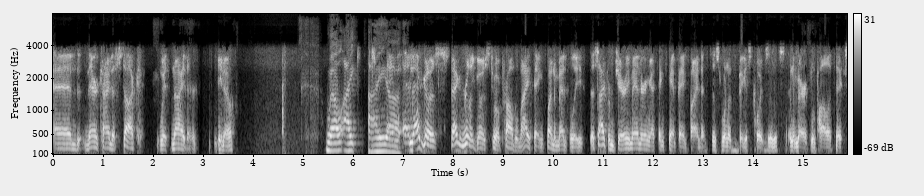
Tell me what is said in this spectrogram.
and they're kind of stuck with neither you know well i i uh, and, and that goes that really goes to a problem, I think, fundamentally. Aside from gerrymandering, I think campaign finance is one of the biggest poisons in American politics.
